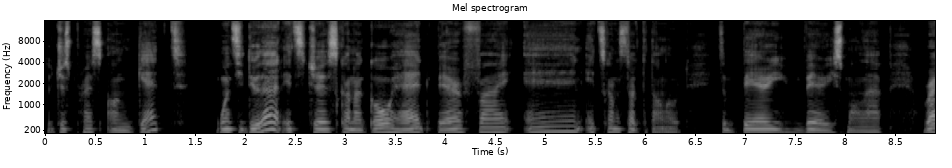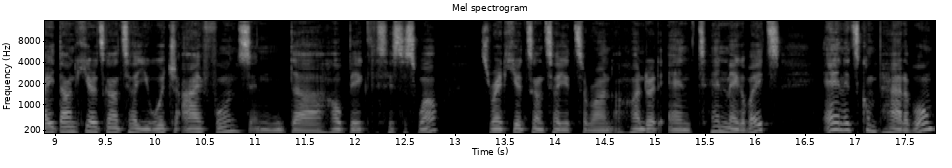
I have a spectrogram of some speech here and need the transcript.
So just press on get once you do that, it's just gonna go ahead, verify, and it's gonna start the download. It's a very, very small app. Right down here, it's gonna tell you which iPhones and uh, how big this is as well. So right here, it's gonna tell you it's around 110 megabytes, and it's compatible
